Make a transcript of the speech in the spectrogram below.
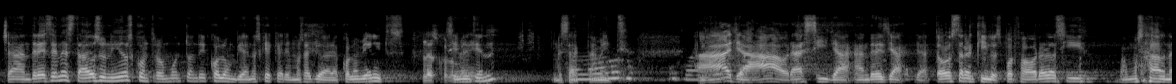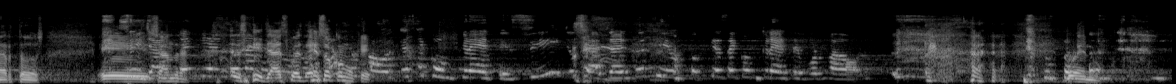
O sea, Andrés en Estados Unidos contra un montón de colombianos que queremos ayudar a colombianitos. ¿Sí me entienden? Exactamente. Ah, ya, ahora sí, ya, Andrés, ya, ya, todos tranquilos, por favor, ahora sí, vamos a donar todos. Eh, sí, ya Sandra, sí, ya después de eso como que... Por favor, que se concrete, sí, o sea, ya entendimos que se concrete, por favor. bueno,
